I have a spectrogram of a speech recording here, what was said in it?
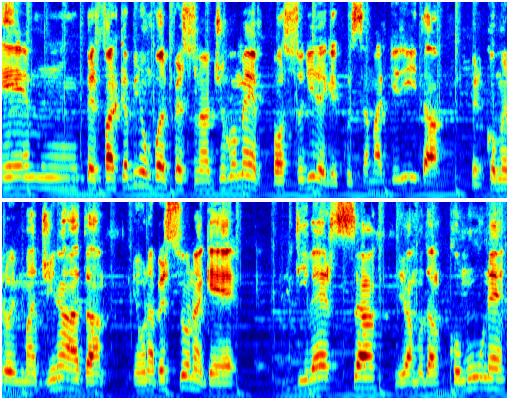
E mh, per far capire un po' il personaggio com'è, posso dire che questa Margherita, per come l'ho immaginata, è una persona che è diversa, diciamo, dal comune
